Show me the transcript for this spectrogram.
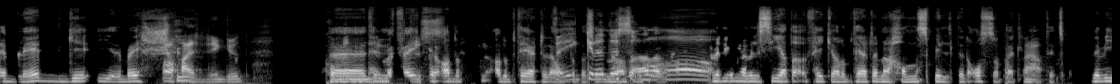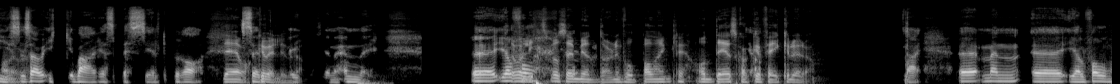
det ble, det ble Å, herregud. Eh, til og med Faker adop adopterte det. Faker er det altså, sånn jeg- Jeg vet ikke om jeg vil si at Faker adopterte det, men han spilte det også på et eller annet Ja. tidspunkt. Det viser seg å ikke være spesielt bra. Det var ikke veldig bra. Sine hender. Uh, Det var litt som å se Mjøndalen i fotball, egentlig, og det skal ikke Faker gjøre. uh, men uh, iallfall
